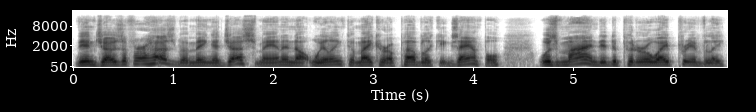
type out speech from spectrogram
Then Joseph, her husband, being a just man and not willing to make her a public example, was minded to put her away privily.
